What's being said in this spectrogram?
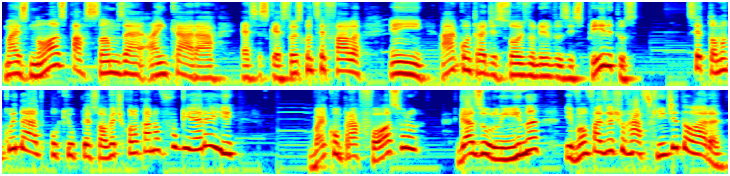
mas nós passamos a, a, encarar essas questões. Quando você fala em há contradições no livro dos Espíritos, você toma cuidado, porque o pessoal vai te colocar na fogueira aí. Vai comprar fósforo, gasolina e vão fazer churrasquinho de Dora.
